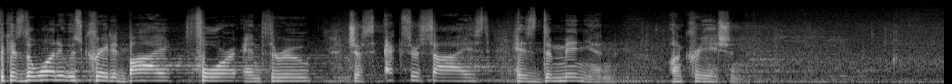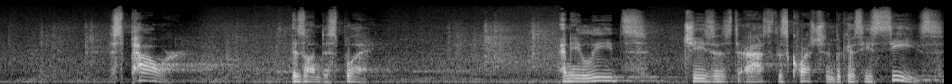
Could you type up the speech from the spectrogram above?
because the one it was created by, for, and through just exercised his dominion on creation. His power is on display. And he leads Jesus to ask this question because he sees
